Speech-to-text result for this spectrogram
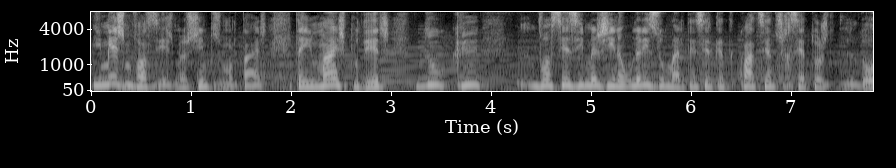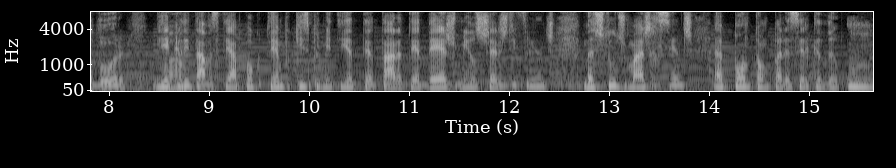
E mesmo vocês, meus simples mortais, têm mais poderes do que vocês imaginam. O nariz humano tem cerca de 400 receptores de, de odor e acreditava-se até há pouco tempo que isso permitia detectar até 10 mil cheiros diferentes. Mas estudos mais recentes apontam para cerca de um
